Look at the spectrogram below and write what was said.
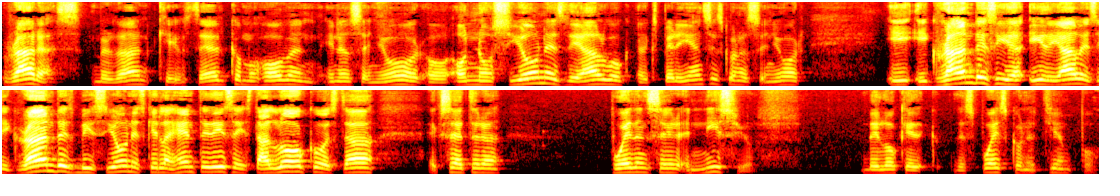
raras, ¿verdad? Que usted como joven en el Señor o, nociones de algo, experiencias con el Señor y, y grandes ide- ideales y grandes visiones que la gente dice está loco, está, etcétera, pueden ser inicios de lo que después con el tiempo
